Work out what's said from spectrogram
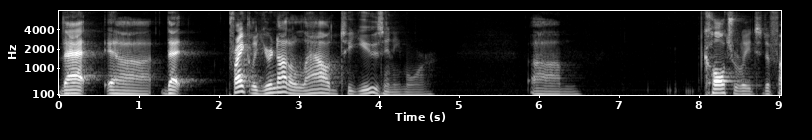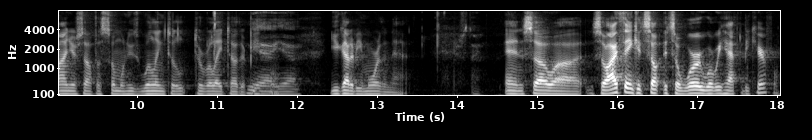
that uh, that frankly you're not allowed to use anymore. Um, culturally, to define yourself as someone who's willing to to relate to other people, Yeah, yeah. you got to be more than that. Interesting. And so, uh, so I think it's a, it's a word where we have to be careful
